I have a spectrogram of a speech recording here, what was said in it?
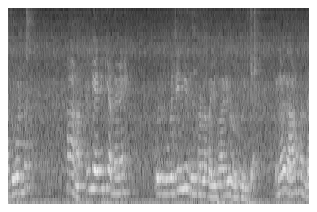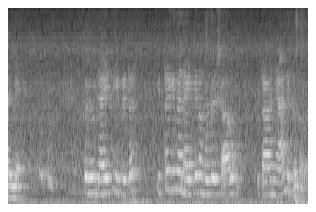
അതുകൊണ്ട് ആണ് പിന്നെ എനിക്കങ്ങനെ ഒരു ഒരുങ്ങി നിന്നുള്ള പരിപാടികളൊന്നുമില്ല. നിങ്ങൾ കാണുന്നുണ്ടല്ലേ? ഒരു നൈറ്റി ഇട്ടിട്ട് ഇട്ടിരിക്കുന്ന നൈറ്റിയുടെ മുകളിൽ ഷാളും ഇട്ടാണ് ഞാൻ നിൽക്കുന്നത്.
